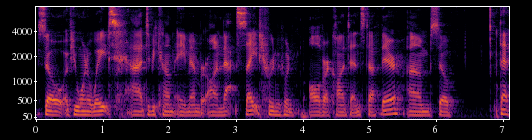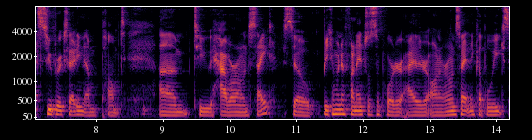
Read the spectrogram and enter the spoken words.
So if you want to wait uh, to become a member on that site, we're going to be putting all of our content and stuff there. Um, so that's super exciting. I'm pumped um, to have our own site. So becoming a financial supporter either on our own site in a couple weeks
